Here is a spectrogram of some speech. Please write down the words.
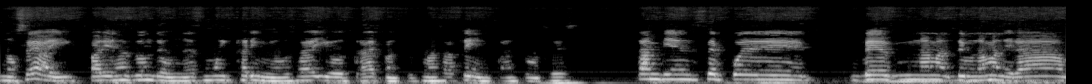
no sé, hay parejas donde una es muy cariñosa y otra de pronto es más atenta, entonces también se puede ver una, de una manera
